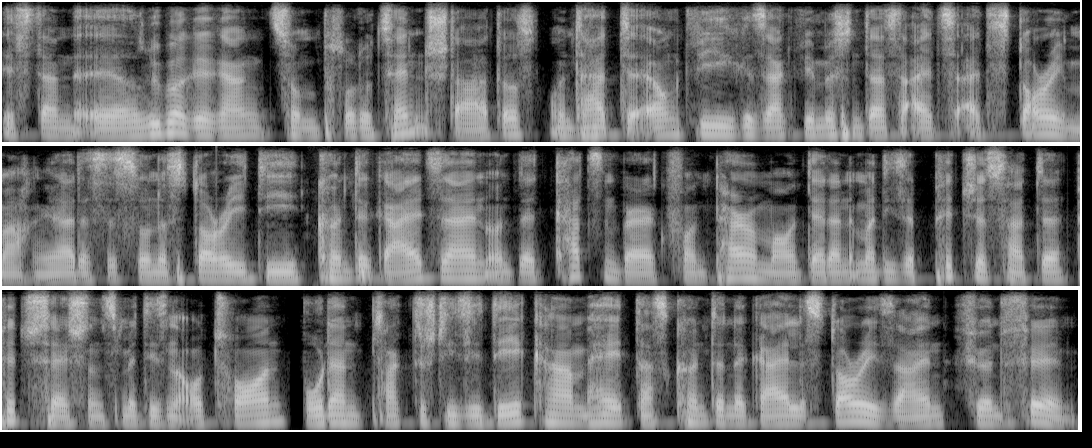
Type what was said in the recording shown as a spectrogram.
ist dann äh, rübergegangen zum Produzentenstatus und hat irgendwie gesagt, wir müssen das als als Story machen, ja. Das ist so eine Story, die könnte geil sein. Und der Katzenberg von Paramount, der dann immer diese Pitches hatte, Pitch-Sessions mit diesen Autoren, wo dann praktisch diese Idee kam, hey, das könnte eine geile Story sein für einen Film.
